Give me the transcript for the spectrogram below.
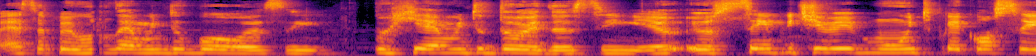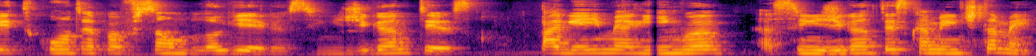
essa pergunta é muito boa, assim. Porque é muito doida, assim. Eu, eu sempre tive muito preconceito contra a profissão blogueira, assim, gigantesco. Paguei minha língua, assim, gigantescamente também.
